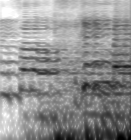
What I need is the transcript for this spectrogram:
So ring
